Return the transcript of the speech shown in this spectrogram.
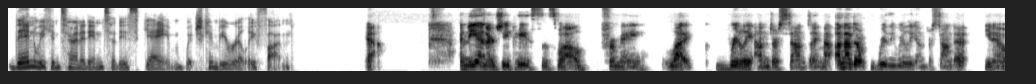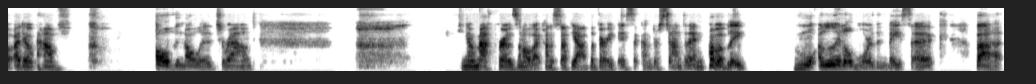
then we can turn it into this game, which can be really fun. Yeah. And the energy piece as well for me, like really understanding that. And I don't really, really understand it. You know, I don't have all the knowledge around, you know, macros and all that kind of stuff. Yeah, the very basic understanding, probably more, a little more than basic, but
